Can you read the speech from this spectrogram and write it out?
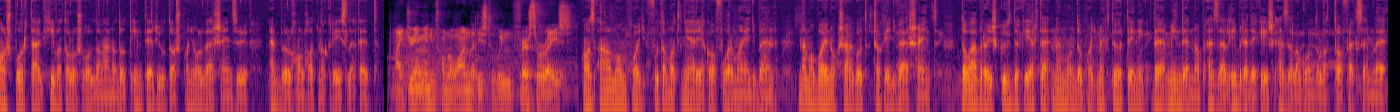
A sportág hivatalos oldalán adott interjút a spanyol versenyző, ebből hallhatnak részletet. Az álmom, hogy futamot nyerjek a Forma 1-ben. Nem a bajnokságot, csak egy versenyt. Továbbra is küzdök érte, nem mondom, hogy megtörténik, de minden nap ezzel ébredek és ezzel a gondolattal fekszem le.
